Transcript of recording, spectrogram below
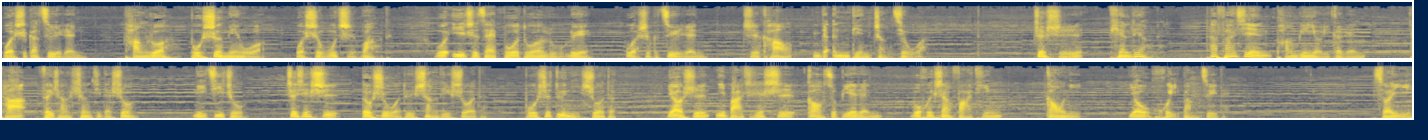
我是个罪人，倘若不赦免我，我是无指望的。我一直在剥夺掳掠，我是个罪人，只靠你的恩典拯救我。”这时天亮了。他发现旁边有一个人，他非常生气地说：“你记住，这些事都是我对上帝说的，不是对你说的。要是你把这些事告诉别人，我会上法庭，告你有毁谤罪的。”所以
